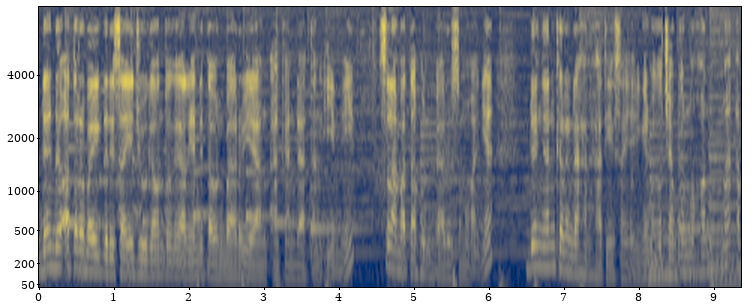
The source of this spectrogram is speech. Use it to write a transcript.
Dan doa terbaik dari saya juga untuk kalian di tahun baru yang akan datang ini. Selamat tahun baru semuanya Dengan kerendahan hati saya ingin mengucapkan mohon maaf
